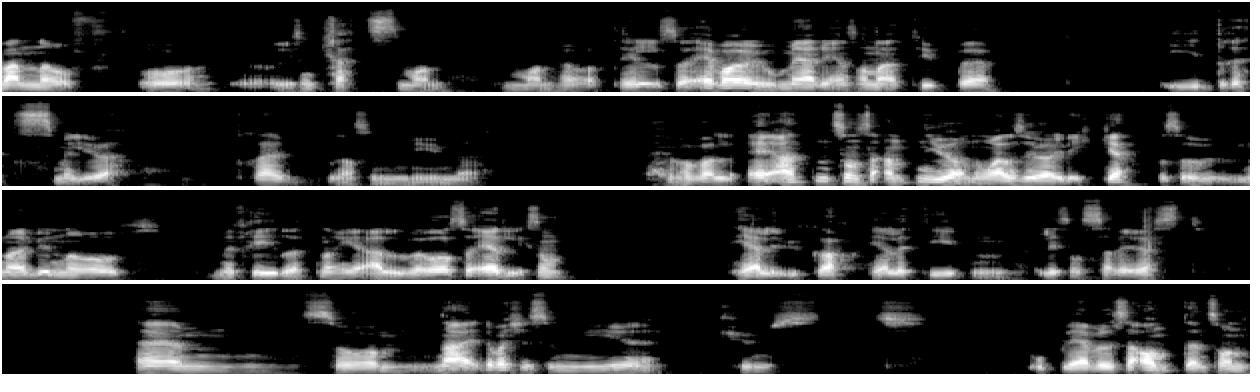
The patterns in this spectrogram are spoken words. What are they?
venner og, og liksom krets man, man hører til. Så jeg var jo mer i en sånn type idrettsmiljø. Drev ganske mye med jeg var vel, jeg, enten sånn som enten gjør noe, eller så gjør jeg det ikke. Altså, når jeg begynner å, med friidrett når jeg er 11 år, så er det liksom hele uka, hele tiden, litt sånn seriøst. Um, så nei, det var ikke så mye kunstopplevelse annet enn sånn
